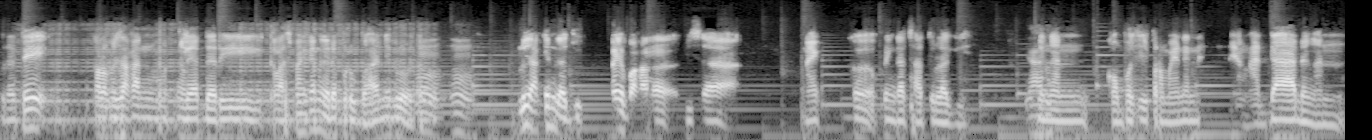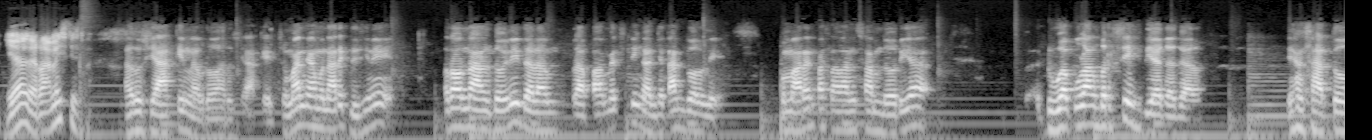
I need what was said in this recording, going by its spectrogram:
Berarti kalau misalkan ngelihat dari klasmen kan gak ada perubahan nih bro. Hmm, hmm. Lu yakin gak Juve bakal bisa naik ke peringkat satu lagi Ya, dengan komposisi permainan yang ada dengan ya realistis. harus yakin lah bro harus yakin cuman yang menarik di sini Ronaldo ini dalam berapa match ini nggak cetak gol nih kemarin pas lawan Sampdoria dua pulang bersih dia gagal. Yang satu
